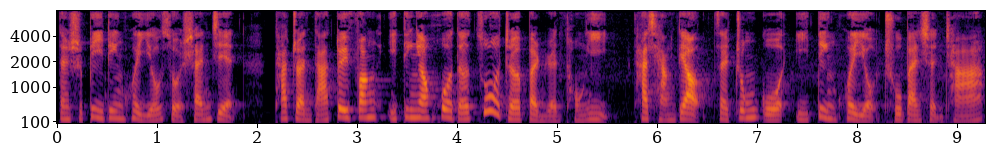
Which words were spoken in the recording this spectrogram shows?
但是必定会有所删减。他转达对方一定要获得作者本人同意。他强调，在中国一定会有出版审查。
